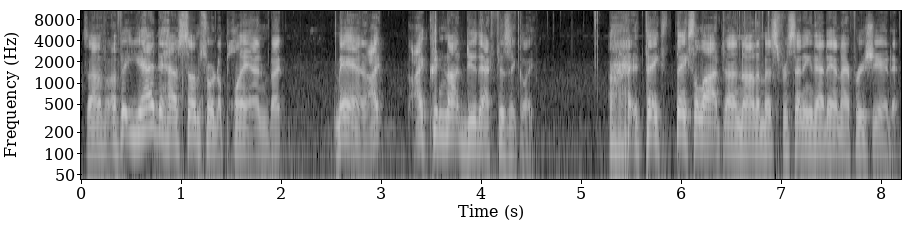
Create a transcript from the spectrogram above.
So you had to have some sort of plan, but man, I, I could not do that physically. All right, thanks, thanks a lot, Anonymous, for sending that in. I appreciate it.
